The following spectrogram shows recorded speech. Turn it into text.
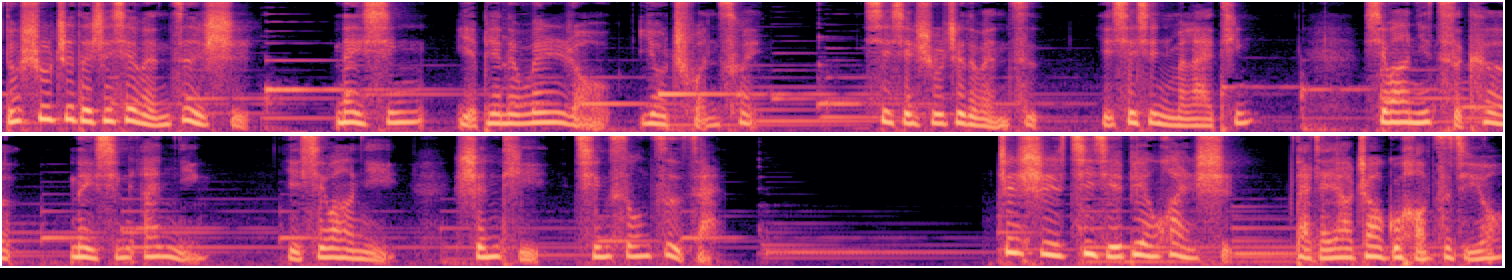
读书之的这些文字时，内心也变得温柔又纯粹。谢谢书之的文字，也谢谢你们来听。希望你此刻内心安宁，也希望你身体轻松自在。正是季节变换时，大家要照顾好自己哟。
